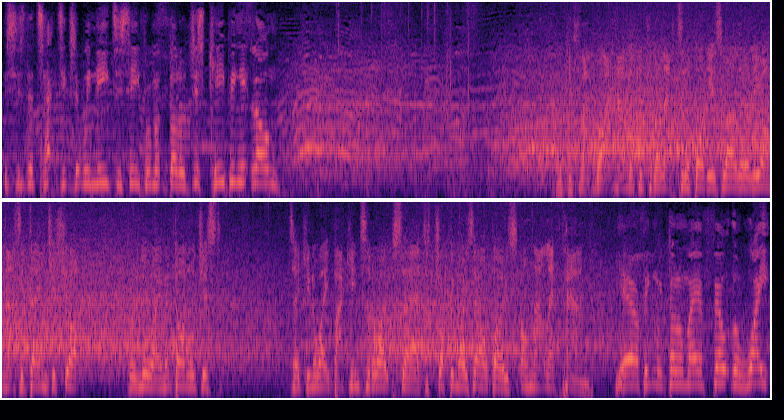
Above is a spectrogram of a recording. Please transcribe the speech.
this is the tactics that we need to see from McDonnell, Just keeping it long. Looking for that right hand, looking for the left to the body as well early on. That's a danger shot for Inoue. McDonnell just taking the weight back into the ropes there, just dropping those elbows on that left hand. Yeah, I think McDonnell may have felt the weight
